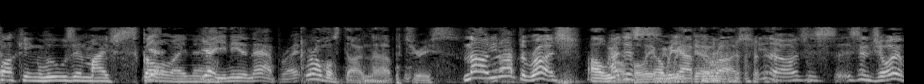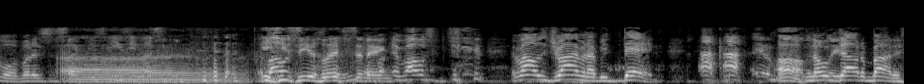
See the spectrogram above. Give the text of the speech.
fucking losing my skull yeah, right now. Yeah, you need a nap, right? We're almost done, uh, Patrice. No, you don't have to rush. Oh, we, I just, believe me, we, have to rush. you know, it's just, it's enjoyable, but it's just like, Uh, it's easy listening. If I was- Easy listening. If, if I was, if I was driving, I'd be dead. Oh. no doubt about it.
